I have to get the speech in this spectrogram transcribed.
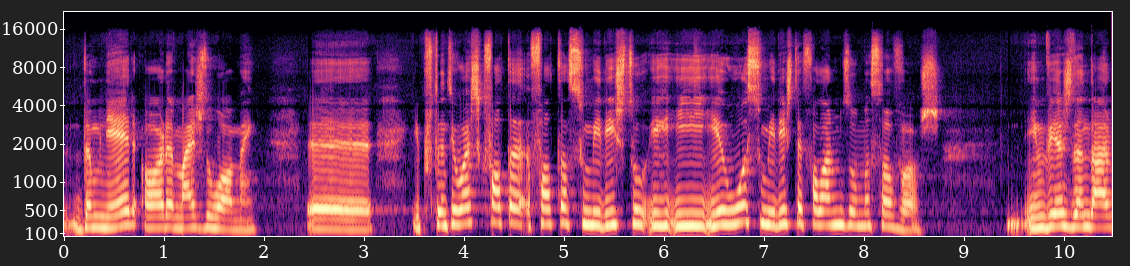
da mulher, ora mais do homem. Uh, e portanto eu acho que falta, falta assumir isto e, e o assumir isto é falarmos a uma só voz. Em vez de andar,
